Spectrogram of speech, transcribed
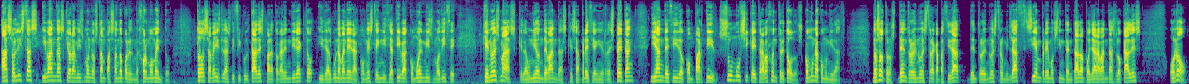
a solistas y bandas que ahora mismo no están pasando por el mejor momento. Todos sabéis las dificultades para tocar en directo y de alguna manera con esta iniciativa, como él mismo dice, que no es más que la unión de bandas que se aprecian y respetan y han decidido compartir su música y trabajo entre todos, como una comunidad. Nosotros, dentro de nuestra capacidad, dentro de nuestra humildad, siempre hemos intentado apoyar a bandas locales o no,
